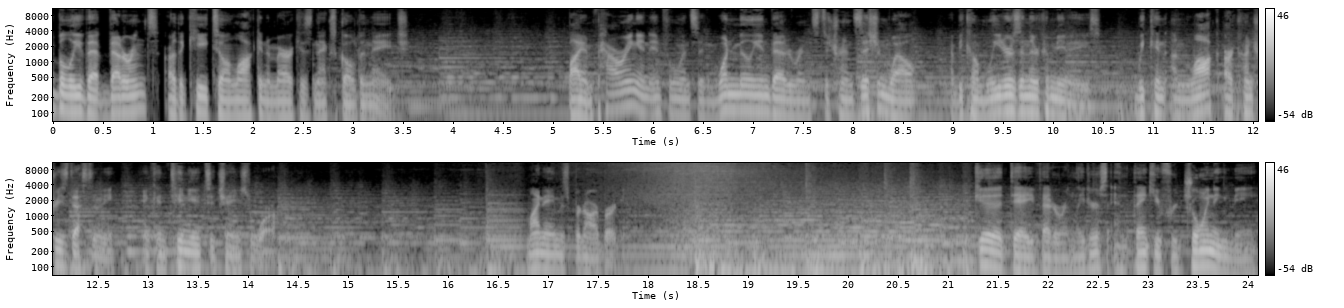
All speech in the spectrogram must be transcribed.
believe that veterans are the key to unlocking America's next golden age. By empowering and influencing 1 million veterans to transition well and become leaders in their communities, we can unlock our country's destiny and continue to change the world. My name is Bernard Bergen. Good day, veteran leaders, and thank you for joining me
